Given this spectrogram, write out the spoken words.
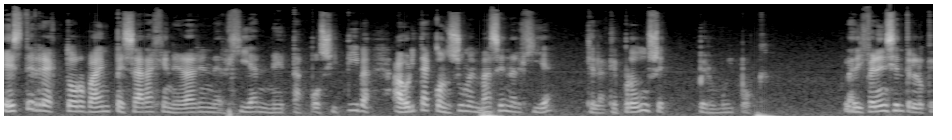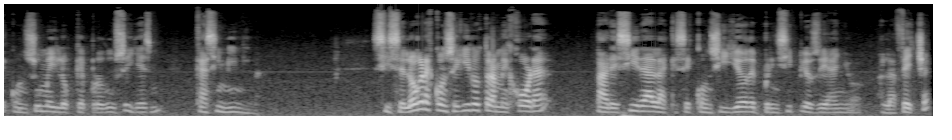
este reactor va a empezar a generar energía neta positiva. Ahorita consume más energía que la que produce, pero muy poca. La diferencia entre lo que consume y lo que produce ya es casi mínima. Si se logra conseguir otra mejora parecida a la que se consiguió de principios de año a la fecha,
